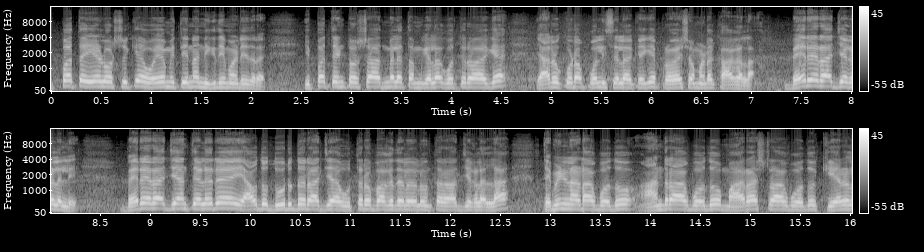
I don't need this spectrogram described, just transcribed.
ಇಪ್ಪತ್ತ ಏಳು ವರ್ಷಕ್ಕೆ ವಯೋಮಿತಿಯನ್ನು ನಿಗದಿ ಮಾಡಿದ್ದಾರೆ. ಇಪ್ಪತ್ತೆಂಟು ವರ್ಷ ಆದಮೇಲೆ ತಮಗೆಲ್ಲ ಗೊತ್ತಿರೋ ಹಾಗೆ ಯಾರೂ ಕೂಡ ಪೊಲೀಸ್ ಇಲಾಖೆಗೆ ಪ್ರವೇಶ ಮಾಡೋಕ್ಕಾಗಲ್ಲ. ಬೇರೆ ರಾಜ್ಯಗಳಲ್ಲಿ ಬೇರೆ ರಾಜ್ಯ ಅಂತ ಹೇಳಿದ್ರೆ ಯಾವುದೋ ದೂರದ ರಾಜ್ಯ, ಉತ್ತರ ಭಾಗದಲ್ಲಿರುವಂಥ ರಾಜ್ಯಗಳೆಲ್ಲ. ತಮಿಳ್ನಾಡು ಆಗ್ಬೋದು, ಆಂಧ್ರ ಆಗ್ಬೋದು, ಮಹಾರಾಷ್ಟ್ರ ಆಗ್ಬೋದು, ಕೇರಳ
